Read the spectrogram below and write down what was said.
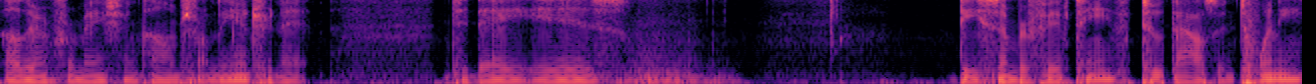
Other information comes from the internet. Today is December 15th, 2020.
